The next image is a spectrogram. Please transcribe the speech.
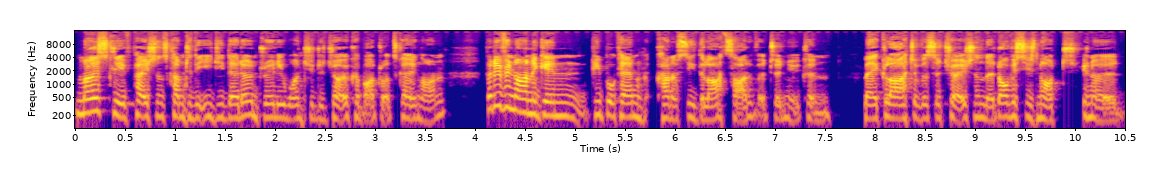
mostly if patients come to the ED, they don't really want you to joke about what's going on. But every now and again, people can kind of see the light side of it and you can make light of a situation that obviously is not, you know,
